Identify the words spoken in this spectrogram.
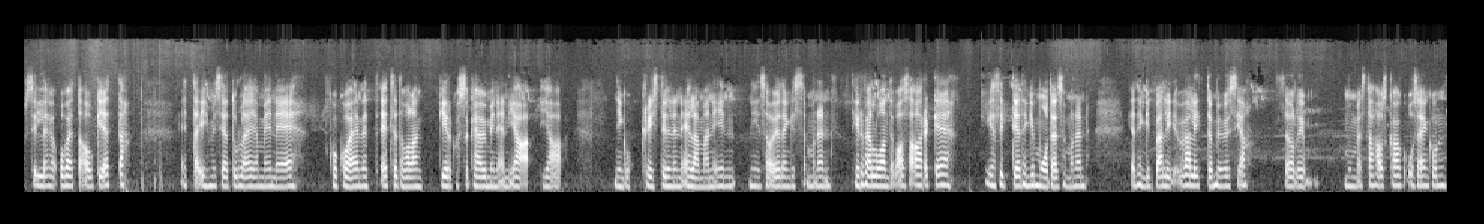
silleen ovet auki, että, että ihmisiä tulee ja menee koko ajan. Että, että se tavallaan kirkossa käyminen ja, ja niin kuin kristillinen elämä, niin, niin se on jotenkin semmoinen hirveän luontevaa arkea. Ja sitten tietenkin muuten semmoinen jotenkin väli, välittömyys ja se oli mun mielestä hauskaa usein, kun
